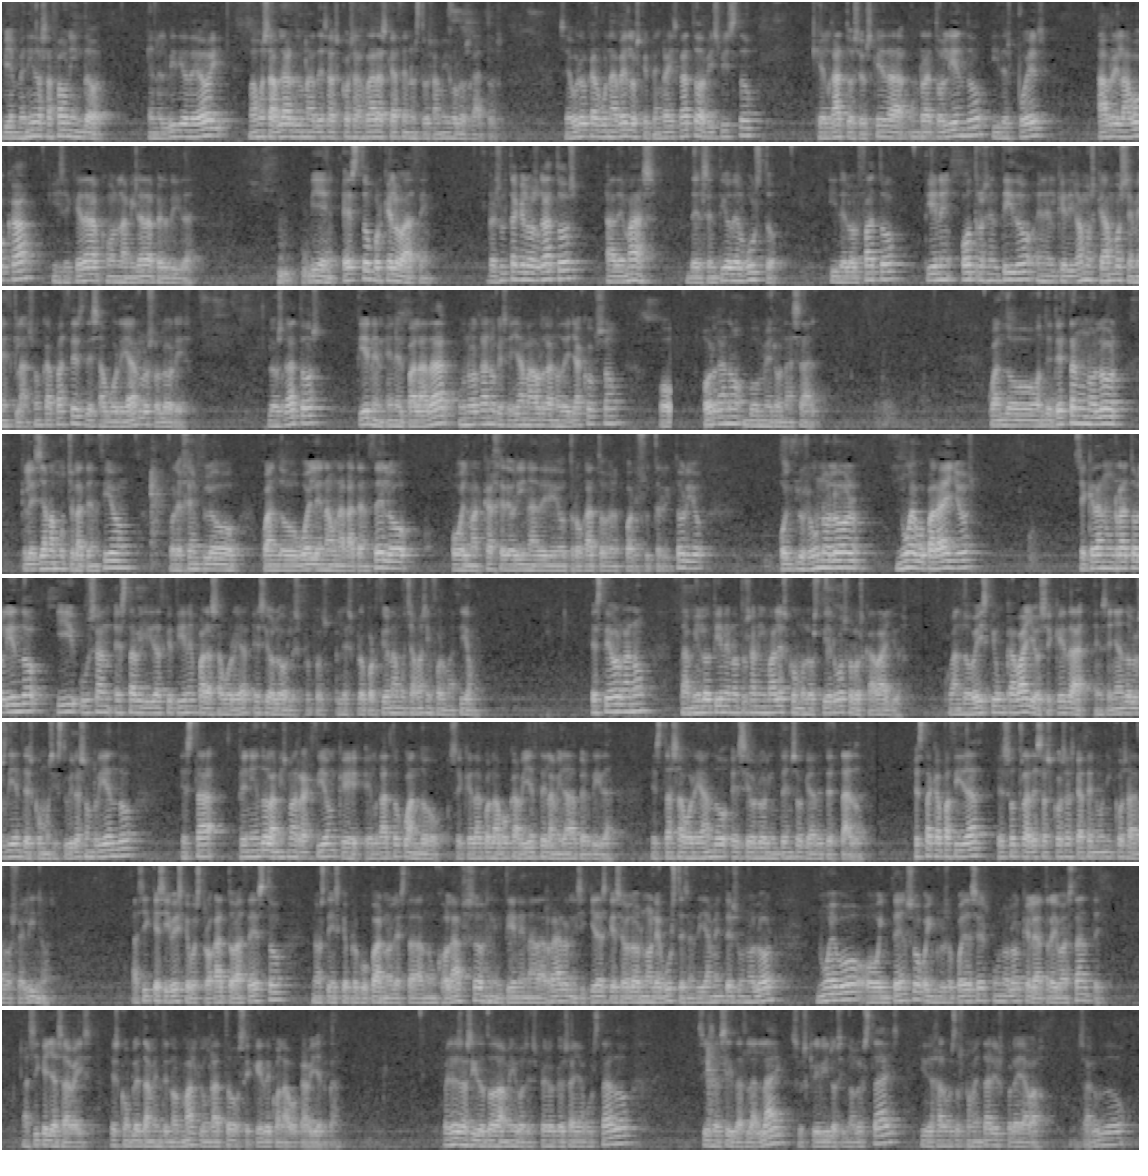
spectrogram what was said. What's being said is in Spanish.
bienvenidos a Faun Indoor. En el vídeo de hoy vamos a hablar de una de esas cosas raras que hacen nuestros amigos los gatos. Seguro que alguna vez los que tengáis gato habéis visto que el gato se os queda un rato oliendo y después abre la boca y se queda con la mirada perdida. Bien, ¿esto por qué lo hacen? Resulta que los gatos, además del sentido del gusto y del olfato, tiene otro sentido en el que digamos que ambos se mezclan, son capaces de saborear los olores. Los gatos tienen en el paladar un órgano que se llama órgano de Jacobson o órgano vomeronasal. Cuando detectan un olor que les llama mucho la atención, por ejemplo, cuando huelen a una gata en celo, o el marcaje de orina de otro gato por su territorio, o incluso un olor nuevo para ellos, se quedan un rato oliendo y usan esta habilidad que tienen para saborear ese olor, les, proporciona mucha más información. Este órgano también lo tienen otros animales como los ciervos o los caballos. Cuando veis que un caballo se queda enseñando los dientes como si estuviera sonriendo, está teniendo la misma reacción que el gato cuando se queda con la boca abierta y la mirada perdida. Está saboreando ese olor intenso que ha detectado. Esta capacidad es otra de esas cosas que hacen únicos a los felinos. Así que si veis que vuestro gato hace esto, no os tenéis que preocupar, no le está dando un colapso, ni tiene nada raro, ni siquiera es que ese olor no le guste, sencillamente es un olor nuevo o intenso o incluso puede ser un olor que le atrae bastante. Así que ya sabéis, es completamente normal que un gato se quede con la boca abierta. Pues eso ha sido todo amigos, espero que os haya gustado. Si es así, dadle al like, suscribiros si no lo estáis y dejar vuestros comentarios por ahí abajo. Un saludo.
